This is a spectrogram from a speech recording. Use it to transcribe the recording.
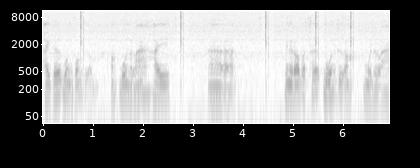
Tiger 4កំប៉ុងគឺអស់4ដុល្លារហើយអឺ Mineral Water 4គឺអស់1ដុល្លារ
